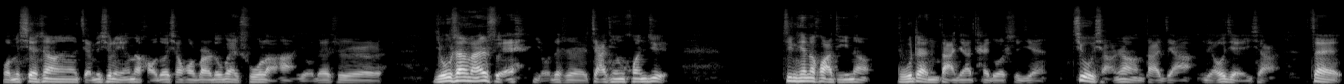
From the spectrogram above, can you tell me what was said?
我们线上减肥训练营的好多小伙伴都外出了哈，有的是游山玩水，有的是家庭欢聚。今天的话题呢不占大家太多时间，就想让大家了解一下，在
